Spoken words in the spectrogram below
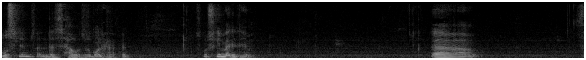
Muslims and that's how it was going to happen so she married him uh, ف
